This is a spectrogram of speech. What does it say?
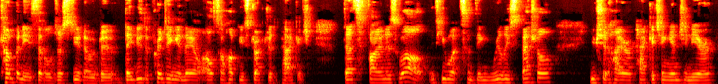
companies that'll just you know do, they do the printing and they'll also help you structure the package. That's fine as well. If you want something really special, you should hire a packaging engineer.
